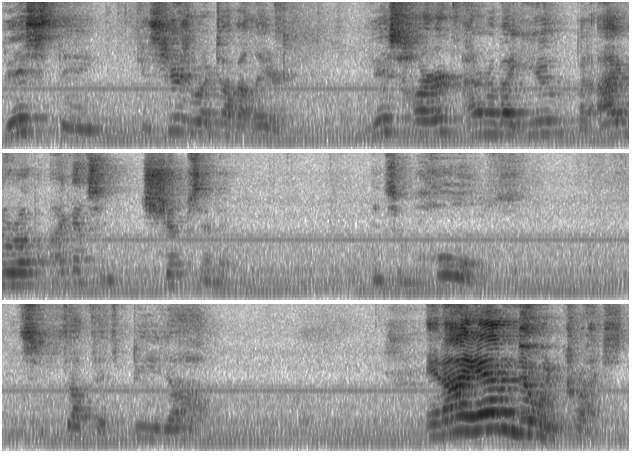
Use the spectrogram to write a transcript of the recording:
This thing, because here's what we're talk about later. This heart, I don't know about you, but I grew up, I got some chips in it and some holes and some stuff that's beat up. And I am new in Christ.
